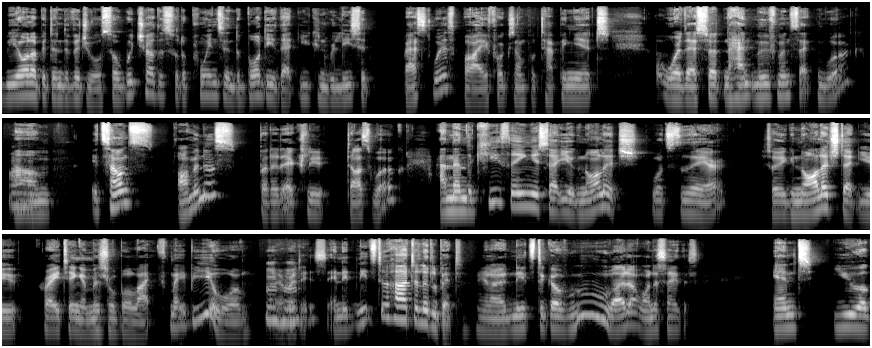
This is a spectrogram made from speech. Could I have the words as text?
we all are a bit individual. So, which are the sort of points in the body that you can release it best with by, for example, tapping it, or there are certain hand movements that can work? Mm-hmm. Um, it sounds ominous, but it actually does work. And then the key thing is that you acknowledge what's there. So, you acknowledge that you're creating a miserable life, maybe, or whatever mm-hmm. it is. And it needs to hurt a little bit. You know, it needs to go, ooh, I don't want to say this. And you are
